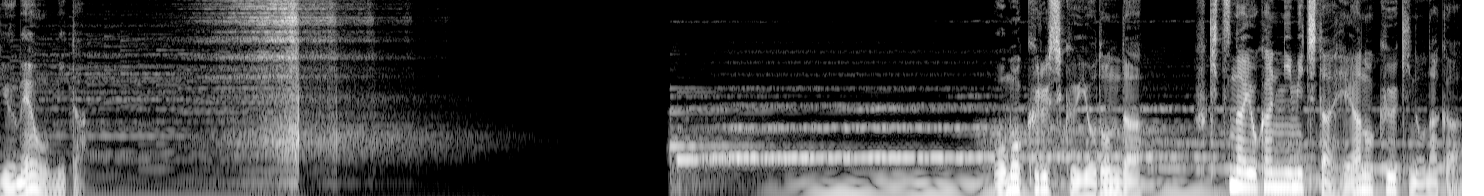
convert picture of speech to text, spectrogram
夢を見た。重苦しくよどんだ不吉な予感に満ちた部屋の空気の中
